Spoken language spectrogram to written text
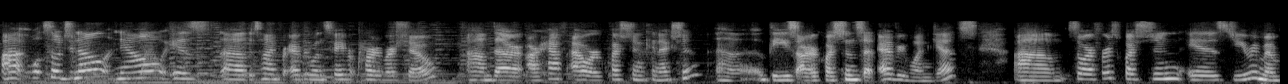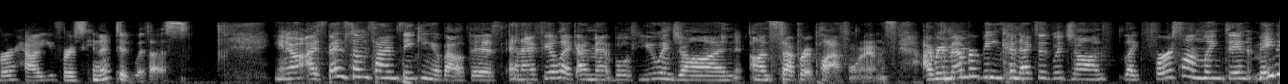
Uh, well, so Janelle, now is uh, the time for everyone's favorite part of our show, um, the, our half-hour question connection. Uh, these are questions that everyone gets. Um, so our first question is: Do you remember how you first connected with us? You know, I spent some time thinking about this, and I feel like I met both you and Jon on separate platforms. I remember being connected with Jon, like first on LinkedIn. Maybe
